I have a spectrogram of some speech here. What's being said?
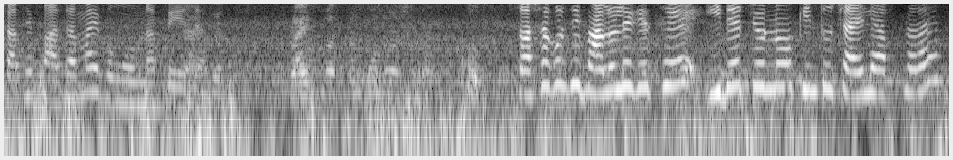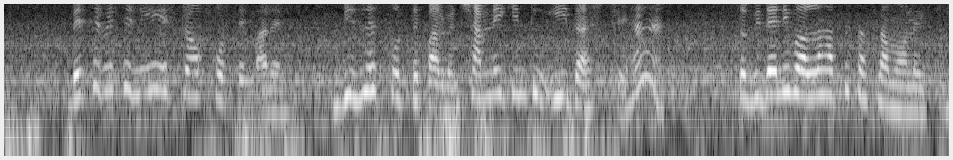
সাথে পাজামা এবং ওড়না পেয়ে যাবেন। প্রাইস মাত্র 1500 টাকা। তো আশা করছি ভালো লেগেছে। ঈদের জন্য কিন্তু চাইলে আপনারা বেছে বেছে নিয়ে স্টক করতে পারেন বিজনেস করতে পারবেন। সামনেই কিন্তু ঈদ আসছে হ্যাঁ? সো বিদায় নিব আল্লাহ হাফিজ আসসালামু আলাইকুম।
